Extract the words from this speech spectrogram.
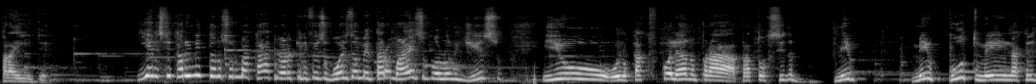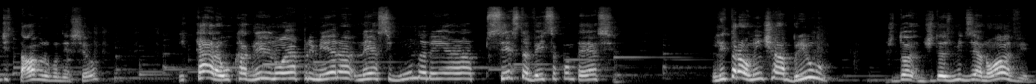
pra Inter. E eles ficaram imitando o Sr. Macaco. Na hora que ele fez o gol, eles aumentaram mais o volume disso. E o, o Lukaku ficou olhando pra, pra torcida meio, meio puto, meio inacreditável o que aconteceu. E, cara, o Cagliari não é a primeira, nem a segunda, nem a sexta vez que isso acontece. Literalmente, em abril de, do, de 2019,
